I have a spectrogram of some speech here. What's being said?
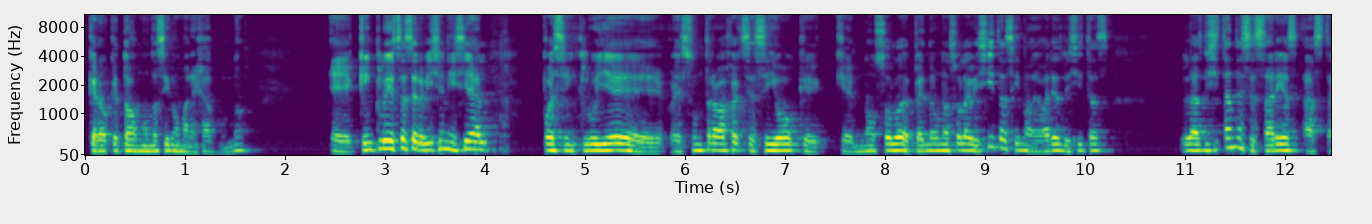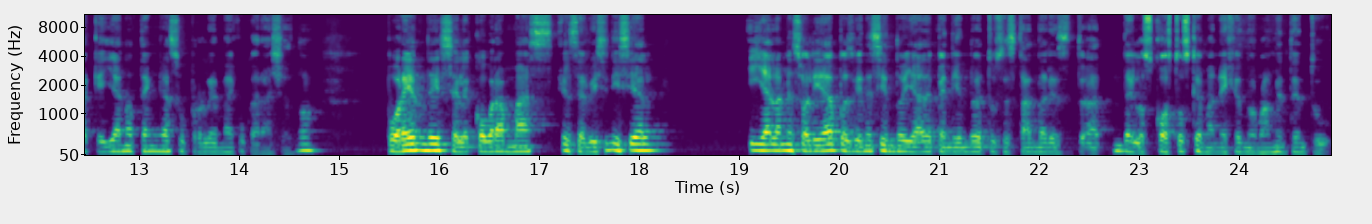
Creo que todo el mundo así lo manejamos, ¿no? Eh, ¿Qué incluye este servicio inicial? Pues incluye, es un trabajo excesivo que, que no solo depende de una sola visita, sino de varias visitas las visitas necesarias hasta que ya no tenga su problema de cucarachas, ¿no? Por ende, se le cobra más el servicio inicial y ya la mensualidad pues viene siendo ya dependiendo de tus estándares, de los costos que manejes normalmente en tu,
